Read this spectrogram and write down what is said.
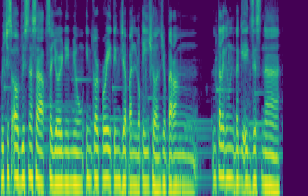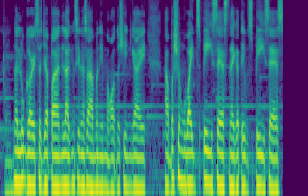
which is obvious na sa sa your name yung incorporating Japan locations yung parang talagang nag-exist na na lugar sa Japan. Laging sinasama ni Makoto Shinkai. Tapos yung wide spaces negative spaces.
